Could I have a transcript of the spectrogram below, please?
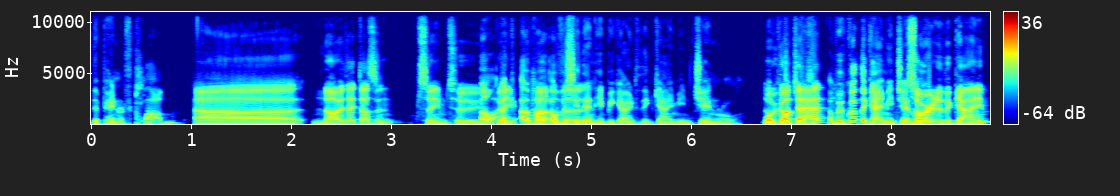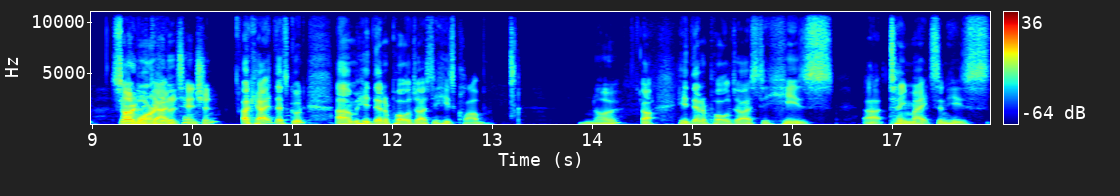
the Penrith club. Uh, no, that doesn't seem to Oh, be part well, obviously the- then he'd be going to the game in general. Well, we've got that. We've got the game in general. Sorry to the game. Sorry to the game. attention. Okay, that's good. Um, he'd then apologise to his club. No. Oh, he'd then apologise to his uh, teammates and his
